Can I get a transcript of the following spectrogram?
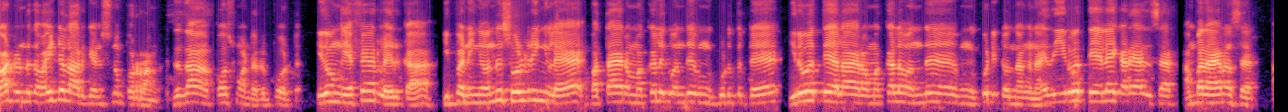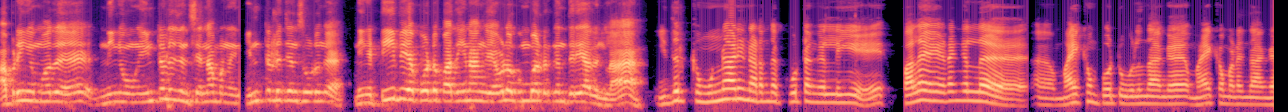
got into the vital ஆர்கன்ஸ்னு போடுறாங்க. இதுதான் போஸ்ட்மார்ட்டம் ரிப்போர்ட் இது உங்க எஃப்ஐஆர்ல இருக்கா? இப்ப நீங்க வந்து சொல்றீங்களே பத்தாயிரம் மக்களுக்கு வந்து இவங்க கொடுத்துட்டு இருபத்தி ஏழாயிரம் மக்களை வந்து இவங்க கூட்டிட்டு வந்தாங்கன்னா இது இருபத்தி ஏழே கிடையாது சார். ஐம்பதாயிரம் சார். அப்படிங்கும் போது நீங்க உங்க இன்டெலிஜென்ஸ் என்ன பண்ணுங்க இன்டெலிஜென்ஸ் விடுங்க. நீங்க டிவியை போட்டு பாத்தீங்கன்னா அங்க எவ்வளவு கும்பல் இருக்குன்னு தெரியாதுங்களா? இதற்கு முன்னாடி நடந்த கூட்டங்கள்லயே பல இடங்கள்ல மயக்கம் போட்டு விழுந்தாங்க மயக்கம் அடைந்தாங்க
